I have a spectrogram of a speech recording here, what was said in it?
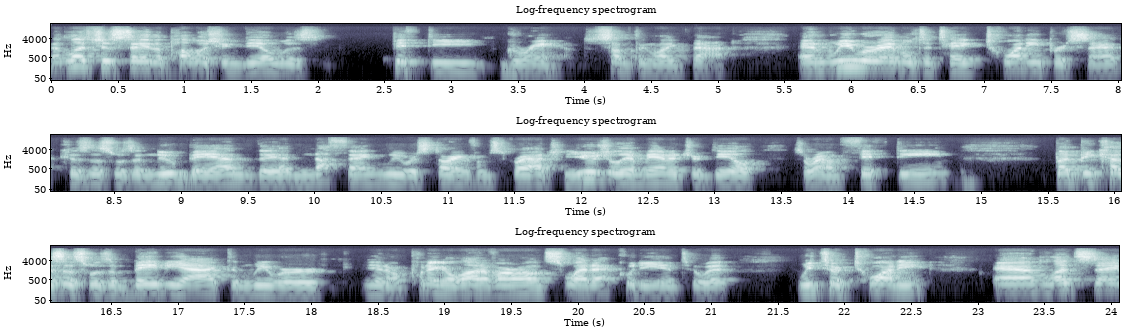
And let's just say the publishing deal was 50 grand, something like that. And we were able to take 20% because this was a new band. They had nothing. We were starting from scratch. Usually a manager deal is around 15. But because this was a baby act and we were, you know, putting a lot of our own sweat equity into it, we took 20. And let's say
